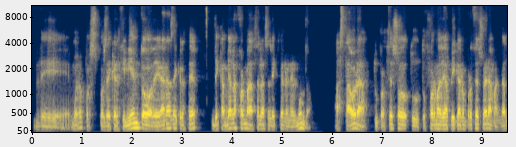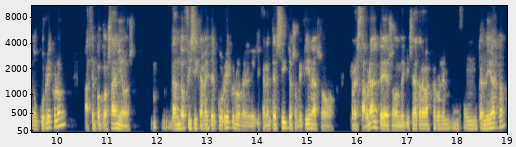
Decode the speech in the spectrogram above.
de, bueno, pues, pues de crecimiento, de ganas de crecer, de cambiar la forma de hacer la selección en el mundo. Hasta ahora, tu proceso, tu, forma de aplicar un proceso era mandando un currículum. Hace pocos años, dando físicamente el currículum en diferentes sitios, oficinas o restaurantes o donde quisiera trabajar un, candidato.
